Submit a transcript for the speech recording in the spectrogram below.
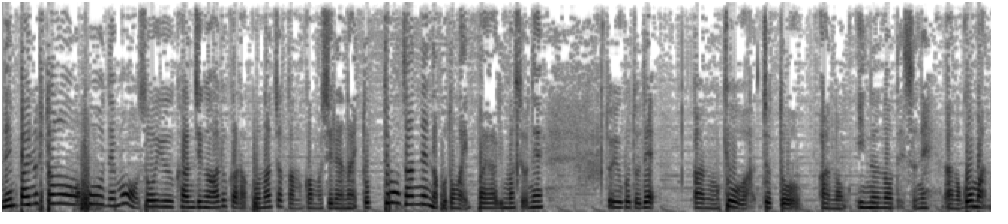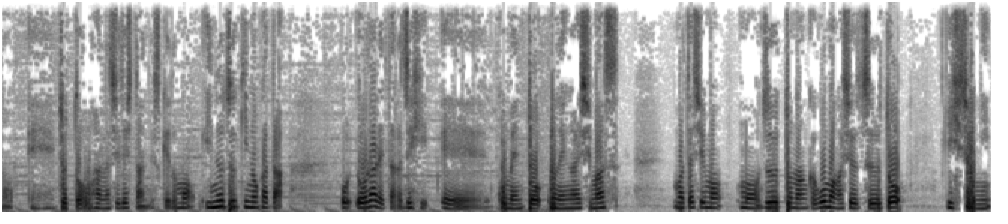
年配の人の方でもそういう感じがあるからこうなっちゃったのかもしれない。とっても残念なことがいっぱいありますよね。ということで、あの、今日はちょっと、あの、犬のですね、あの、ゴマの、えーちょっとお話でしたんですけども、犬好きの方、おおられたらぜひ、えーコメントお願いします。私ももうずっとなんかゴマが手術すると一緒に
